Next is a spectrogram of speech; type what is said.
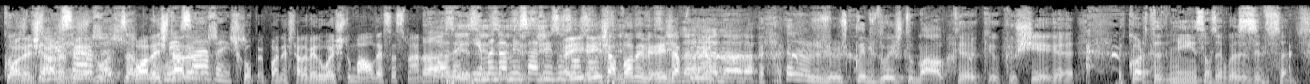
Podem coisas estar a ver. No. Podem estar a, Mensagens. desculpem, podem estar a ver o eixo do mal dessa semana. Ah, Podem. sim, E sim, mandar mensagens Aí- aos aí outros. já podem ver, aí já não, não, não. Os, os clipes do eixo do mal que, que, que o Chega corta de mim são sempre coisas interessantes.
